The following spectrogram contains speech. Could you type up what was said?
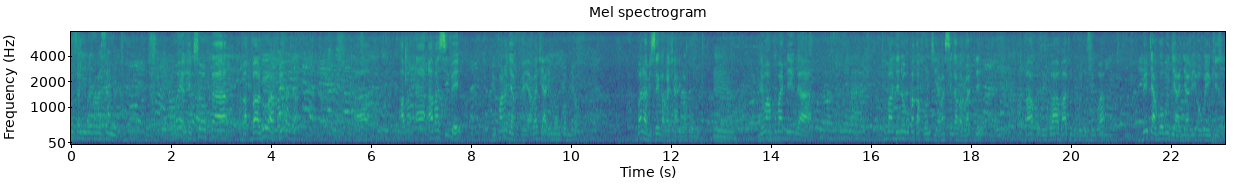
buzannyo bwe babazanyira well ekisooka ba- bantu baffe ah, ah, abasibe mikwano gyaffe abakyali mu nkomyo balabise nga bakyali bagumu newankubadde nga tubadde n'obukakafu nti abasinga balwadde bakubibwa batulugunyizibwa beetaaga obujjanjabi obw'enkizo.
